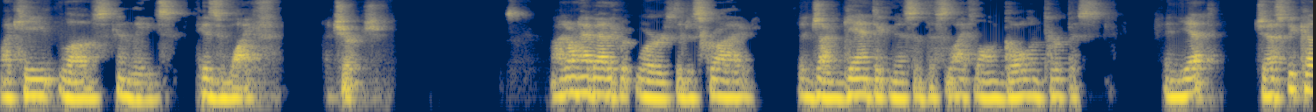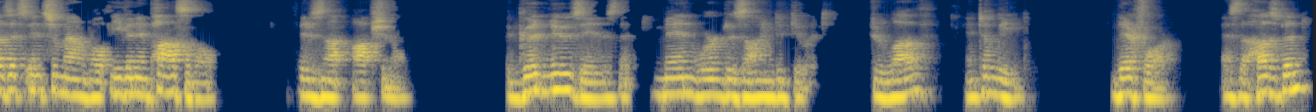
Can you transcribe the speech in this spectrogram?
like he loves and leads his wife, the church. I don't have adequate words to describe the giganticness of this lifelong goal and purpose. And yet, just because it's insurmountable, even impossible, it is not optional. The good news is that men were designed to do it, to love and to lead. Therefore, as the husband,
